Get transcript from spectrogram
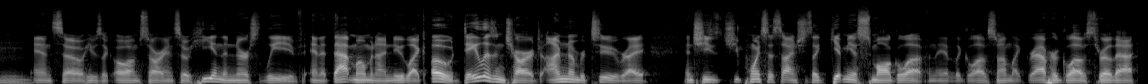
Mm. And so he was like, "Oh, I'm sorry." And so he and the nurse leave. And at that moment, I knew like, "Oh, Dayla's in charge. I'm number two, right?" And she's she points aside and she's like, "Get me a small glove." And they have the glove, so I'm like, "Grab her gloves, throw that."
